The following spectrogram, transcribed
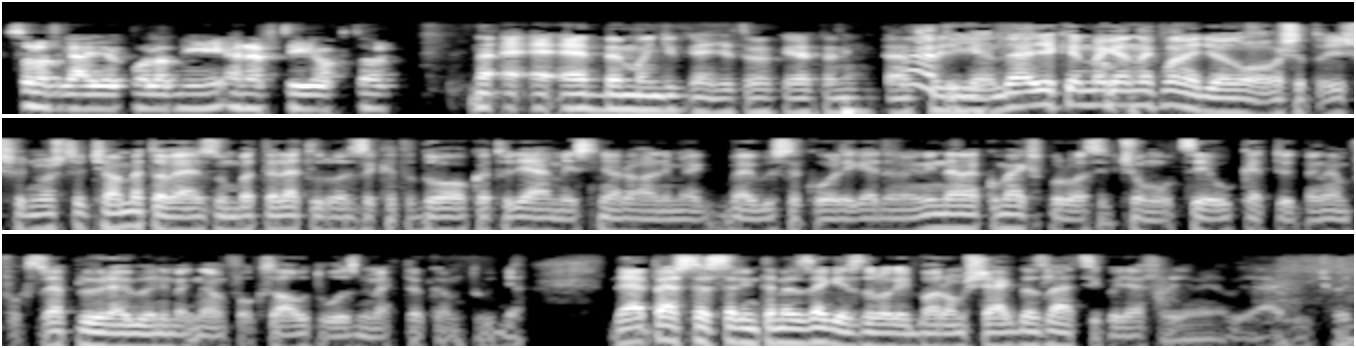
szaladgáljak valami NFT jaktal. Na e-, e ebben mondjuk egyet tudok érteni. Tehát, hát hogy igen, így... de egyébként meg ennek van egy olyan olvasata is, hogy most, hogyha a metaverzumban te letudod ezeket a dolgokat, hogy elmész nyaralni, meg beülsz a kollégád, meg minden, akkor megsporolsz egy csomó CO2-t, meg nem fogsz repülőre ülni, meg nem fogsz autózni, meg tököm tudja. De persze szerintem ez az egész dolog egy baromság, de az látszik, hogy elfelé megy a világ, úgyhogy...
